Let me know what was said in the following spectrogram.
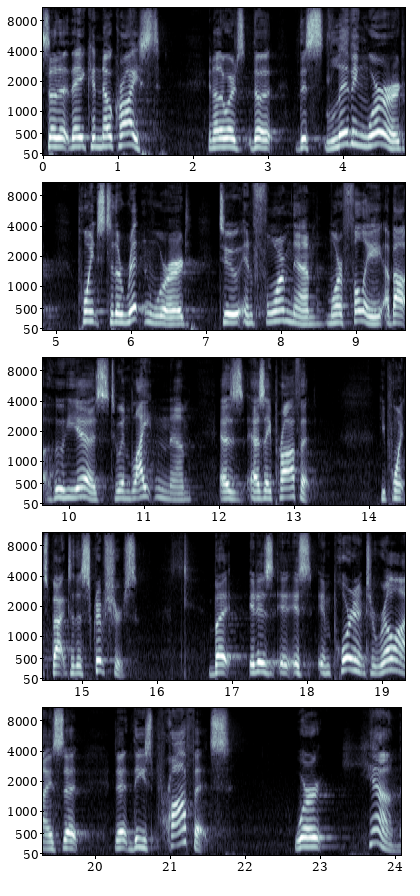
so that they can know Christ? In other words, the, this living word points to the written word to inform them more fully about who he is, to enlighten them as, as a prophet. He points back to the scriptures. But it is, it is important to realize that, that these prophets were him,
